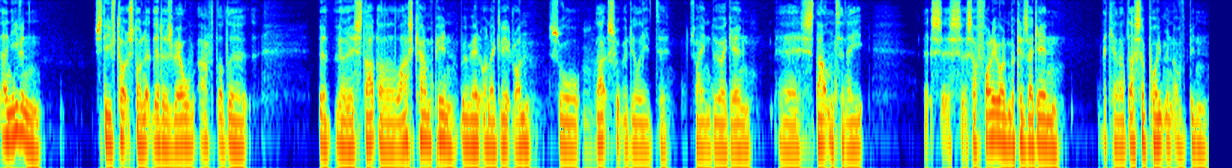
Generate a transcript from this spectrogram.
and even Steve touched on it there as well. After the the, the start of the last campaign, we went on a great run. So mm. that's what we really need to try and do again. Uh, starting tonight, it's, it's it's a funny one because again, the kind of disappointment of being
